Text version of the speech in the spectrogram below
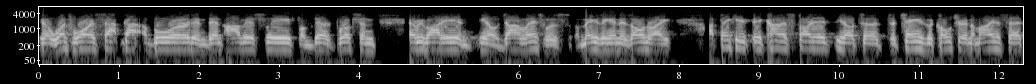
you know, once Warren Sapp got aboard and then obviously from Derrick Brooks and everybody and, you know, John Lynch was amazing in his own right. I think it, it kind of started, you know, to to change the culture and the mindset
